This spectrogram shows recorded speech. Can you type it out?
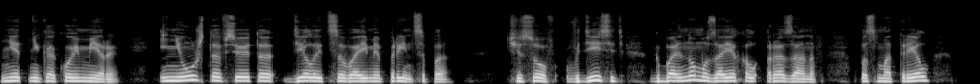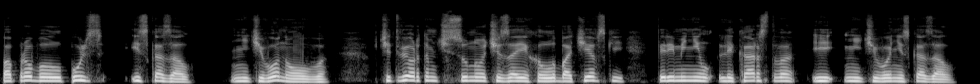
нет никакой меры? И неужто все это делается во имя принципа? Часов в десять к больному заехал Розанов, посмотрел, попробовал пульс и сказал «Ничего нового». В четвертом часу ночи заехал Лобачевский, переменил лекарство и ничего не сказал.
